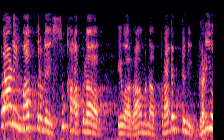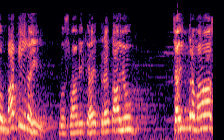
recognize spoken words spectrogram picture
પ્રાણી માત્રને સુખ આપનાર એવા રામના પ્રાગટ્યની ઘડીઓ બાકી રહી. ગોસ્વામી કહે, ત્રેતાયુગ, ચૈત્ર માસ,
